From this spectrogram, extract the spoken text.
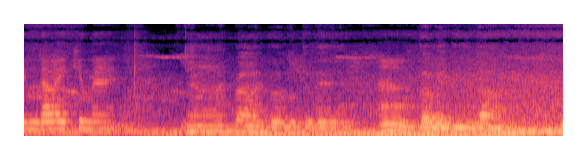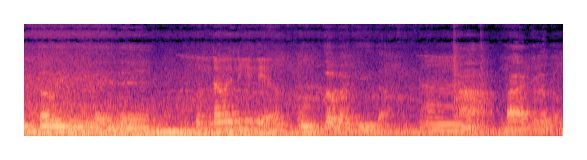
എന്താ വായിക്കുന്നേ? ഞാൻ ഭാഗവതത്തിലെ. ഉദ്ധവഗീത. ഉദ്ധവഗീതയിലെ കുന്തവലിയിലെയോ ഉദ്ധവഗീത. ആ. ഭാഗവതം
